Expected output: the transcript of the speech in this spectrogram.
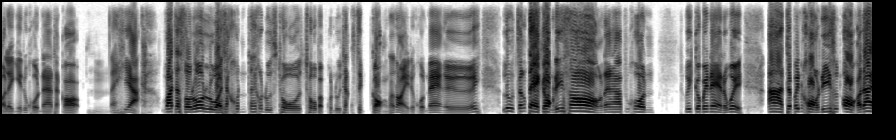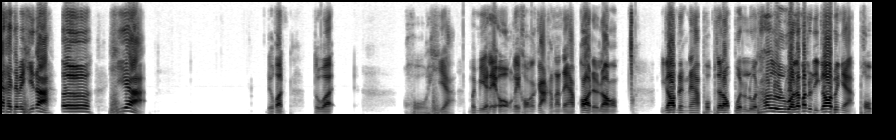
อะไรอย่างเงี้ยทุกคนนะ แต่ก็ไอ้เหี้ยว่าจะโซโล่รัวชักคนให้คนดูโชว์โชว์แบบคนดูชักสิบกล่องซะหน่อยทุกคนแม่งเอ้ยลุดตั้งแต่กล่องที่สองนะครับ ทุกคนเฮ้ยก็ไม่แน่นะเว้ยอาจจะเป็นของดีสุดออกก็ได้ใครจะไปคิดอะ เออเฮียเดี๋ยวก่อนตัวโอ้โหเฮียไม่มีอะไรออกเลยของกากาทั้งนั้นนะครับ ก็เดี๋ยวลองอีกรอบหนึ่งนะครับ ผมจะลองเปิดรัวถ้ารัวแล้วมันหลุดอีกรอบหนึงเนี่ย ผม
